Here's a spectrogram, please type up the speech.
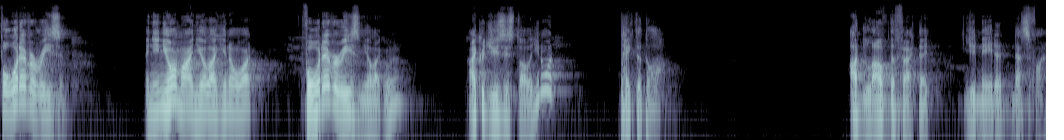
for whatever reason, and in your mind, you're like, you know what? For whatever reason, you're like, well, I could use this dollar. You know what? Take the dollar. I'd love the fact that you need it. That's fine.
